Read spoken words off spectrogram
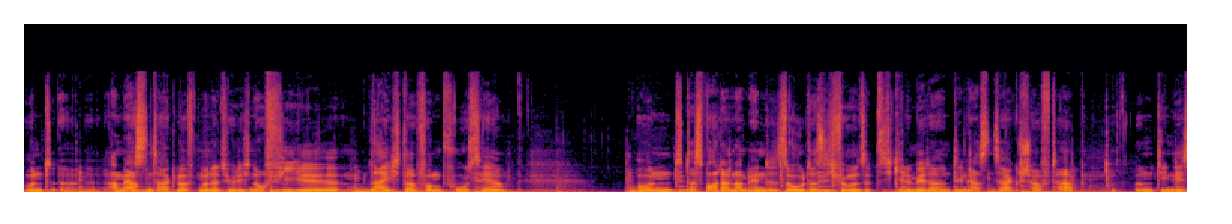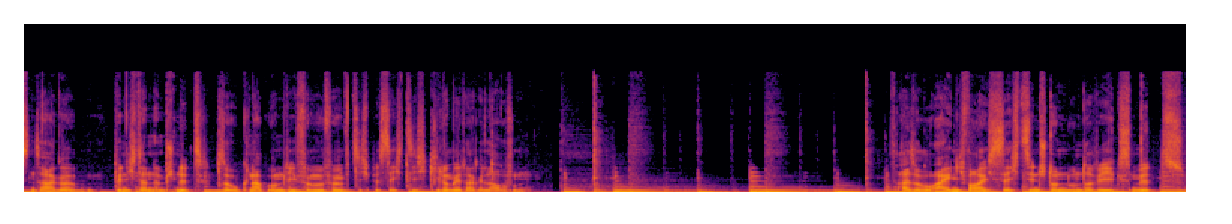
Und äh, am ersten Tag läuft man natürlich noch viel leichter vom Fuß her. Und das war dann am Ende so, dass ich 75 Kilometer den ersten Tag geschafft habe. Und die nächsten Tage bin ich dann im Schnitt so knapp um die 55 bis 60 Kilometer gelaufen. Also eigentlich war ich 16 Stunden unterwegs mit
